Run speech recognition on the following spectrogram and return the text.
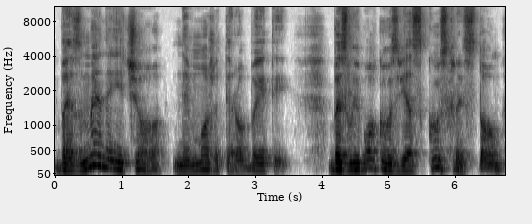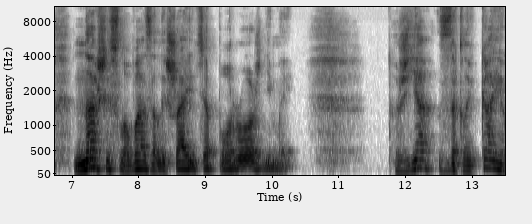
без мене нічого не можете робити. Без глибокого зв'язку з Христом наші слова залишаються порожніми. Тож я закликаю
